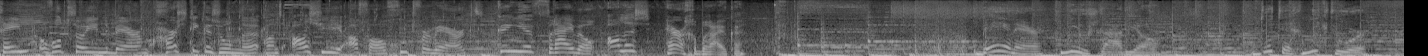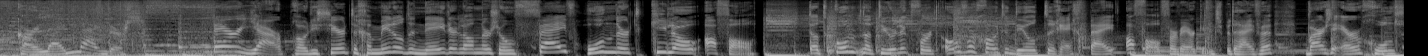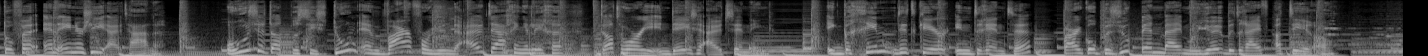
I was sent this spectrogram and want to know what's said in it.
Geen rotzooi in de berm, hartstikke zonde... want als je je afval goed verwerkt... kun je vrijwel alles hergebruiken. BNR Nieuwsradio. De Techniek Tour. Carlijn Meinders. Per jaar produceert de gemiddelde Nederlander zo'n 500 kilo afval. Dat komt natuurlijk voor het overgrote deel terecht bij afvalverwerkingsbedrijven, waar ze er grondstoffen en energie uithalen. Hoe ze dat precies doen en waar voor hun de uitdagingen liggen, dat hoor je in deze uitzending. Ik begin dit keer in Drenthe, waar ik op bezoek ben bij milieubedrijf Atero.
